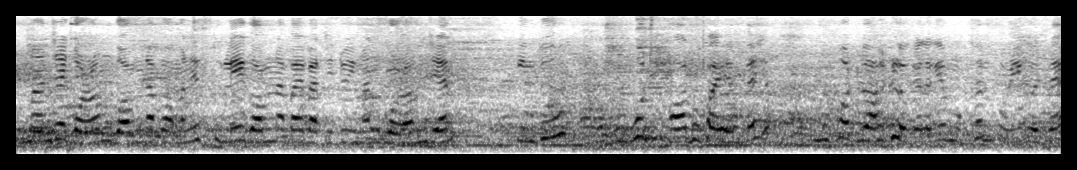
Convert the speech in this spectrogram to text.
ইমান যে গৰম গম নাপাওঁ। মানে চুলেই গম নাপায় বাতিটো ইমান গৰম যেন। কিন্তু বহুত হট হৈ আছে মুখত লোৱাৰ লগে লগে মুখখন পুৰি গৈছে।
